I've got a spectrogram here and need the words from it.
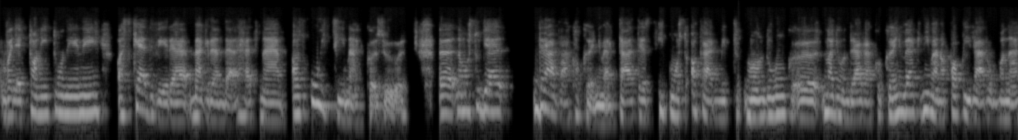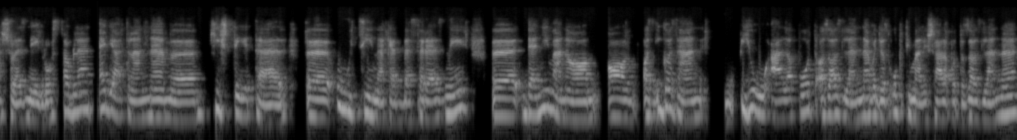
vagy egy tanítónéni, az kedvére megrendelhetne az új címek közül. Na most ugye drágák a könyvek, tehát ez itt most akármit mondunk, nagyon drágák a könyvek, nyilván a papírárokbanással ez még rosszabb lett. Egyáltalán nem kis tétel új címeket beszerezni, de nyilván a, a, az igazán jó állapot az az lenne, vagy az optimális állapot az az lenne,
